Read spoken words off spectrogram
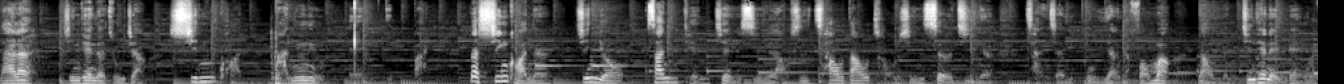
来了，今天的主角新款 a n u 那新款呢，经由山田健司老师操刀重新设计呢，产生不一样的风貌。那我们今天的影片会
